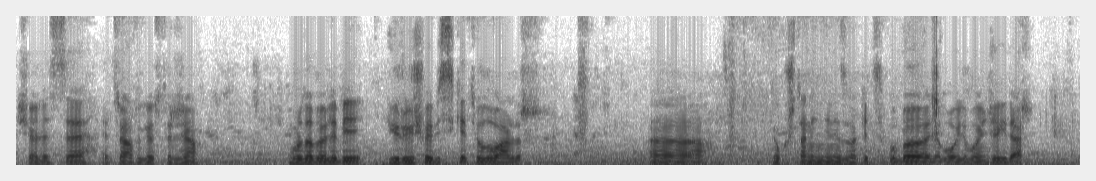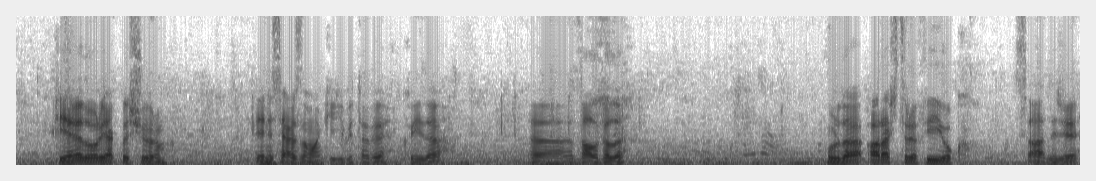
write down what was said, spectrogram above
Şöyle size etrafı göstereceğim. Burada böyle bir yürüyüş ve bisiklet yolu vardır. Ee, yokuştan indiğiniz vakit bu böyle boylu boyunca gider. Pierre'e doğru yaklaşıyorum. Deniz her zamanki gibi tabi kıyıda e, dalgalı. Burada araç trafiği yok. Sadece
